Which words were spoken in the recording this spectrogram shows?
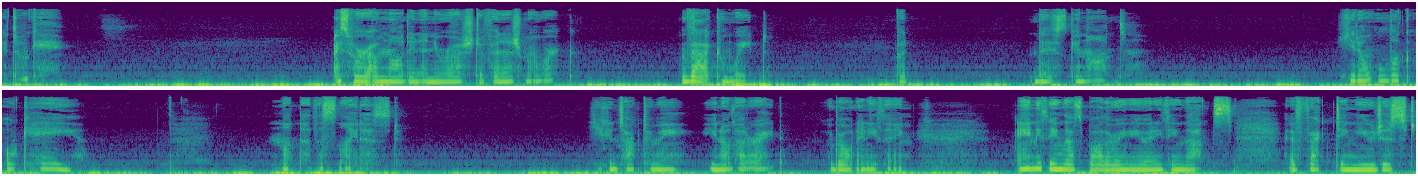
It's okay. I swear I'm not in any rush to finish my work. That can wait. But this cannot. You don't look okay. Not at the slightest. You can talk to me, you know that, right? About anything. Anything that's bothering you, anything that's affecting you, just,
